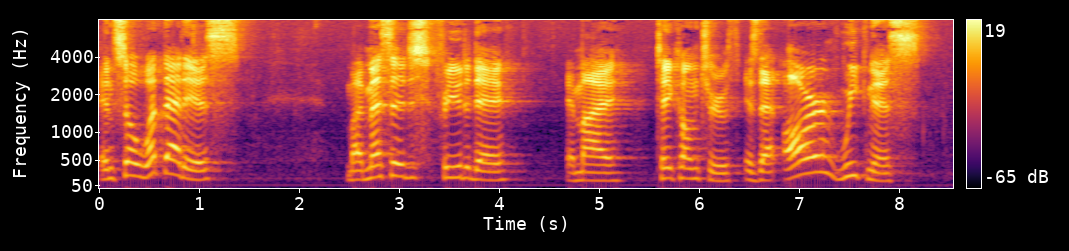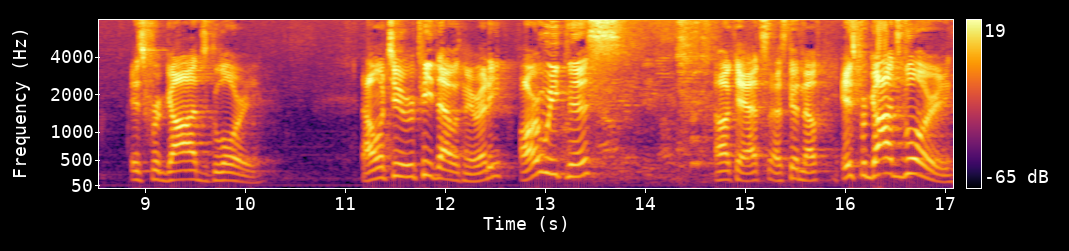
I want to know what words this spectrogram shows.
And so, what that is, my message for you today and my take home truth is that our weakness is for God's glory. Now, I want you to repeat that with me. Ready? Our weakness, okay, that's, that's good enough, is for God's glory.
